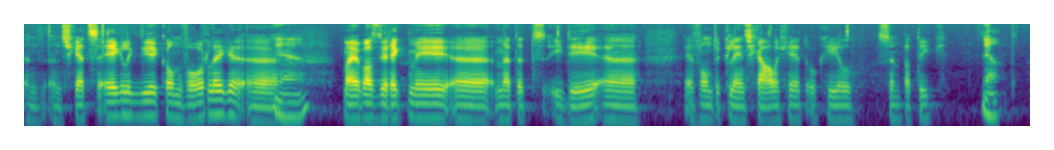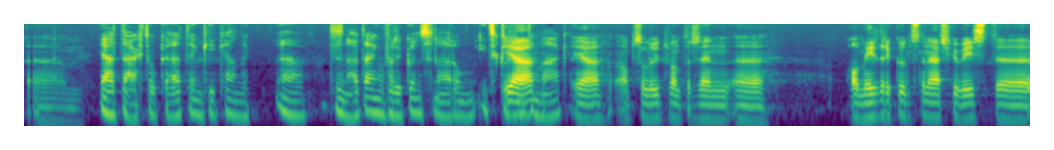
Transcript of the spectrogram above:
een, een, schets eigenlijk die ik kon voorleggen. ja. Maar hij was direct mee met het idee. hij vond de kleinschaligheid ook heel sympathiek. Ja. Um, ja, het daagt ook uit, denk ik. Aan de, uh, het is een uitdaging voor de kunstenaar om iets kleiner ja, te maken. Ja, absoluut. Want er zijn uh, al meerdere kunstenaars geweest uh,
